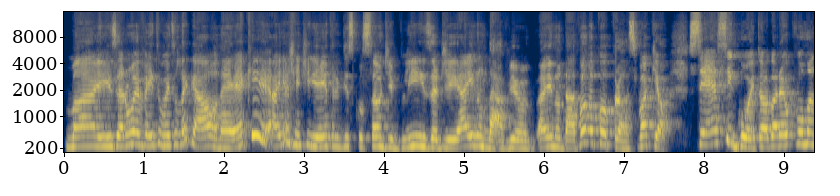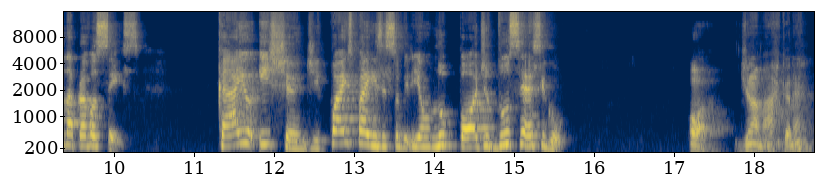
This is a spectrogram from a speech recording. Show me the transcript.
Mas era um evento muito legal, né? É que aí a gente entra em discussão de Blizzard, aí não dá, viu? Aí não dá. Vamos para o próximo. Aqui, ó. CSGO. Então agora eu vou mandar para vocês. Caio e Xande, quais países subiriam no pódio do CSGO? Ó, Dinamarca, né?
